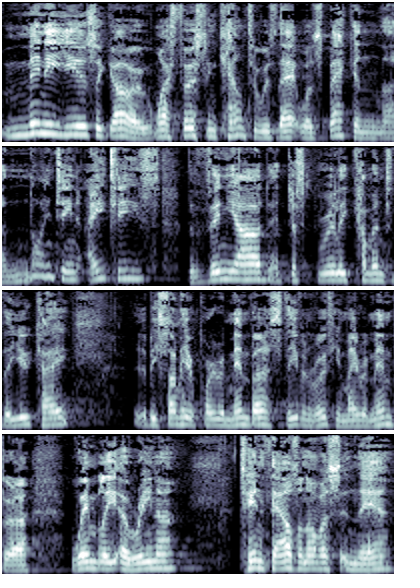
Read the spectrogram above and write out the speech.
many years ago, my first encounter with that was back in the 1980s. The vineyard had just really come into the UK. There'll be some here who probably remember, Stephen Ruth, you may remember uh, Wembley Arena. 10,000 of us in there.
